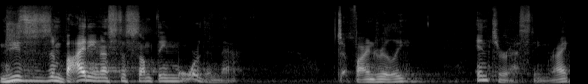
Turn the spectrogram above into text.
Jesus is inviting us to something more than that, which I find really interesting, right?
